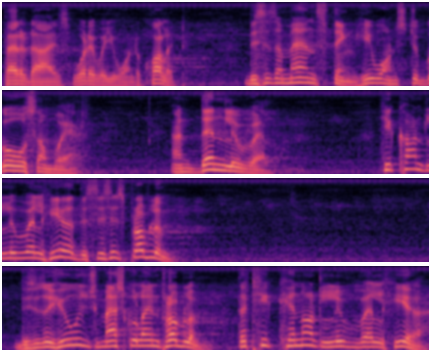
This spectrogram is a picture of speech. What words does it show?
paradise, whatever you want to call it. This is a man's thing, he wants to go somewhere and then live well. He can't live well here, this is his problem. This is a huge masculine problem, that he cannot live well here.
